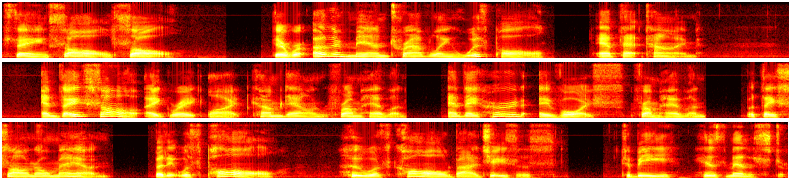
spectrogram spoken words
saying, Saul, Saul. There were other men traveling with Paul at that time, and they saw a great light come down from heaven, and they heard a voice from heaven, but they saw no man. But it was Paul who was called by Jesus to be his minister.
